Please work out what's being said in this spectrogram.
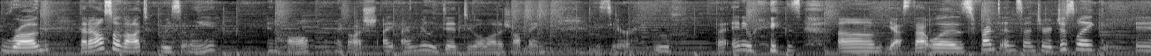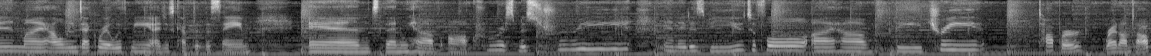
rug that I also got recently in a haul. Oh my gosh, I, I really did do a lot of shopping this year. Oof. But anyways, um, yes, that was front and center, just like in my Halloween decorate with me. I just kept it the same. And then we have our Christmas tree, and it is beautiful. I have the tree topper right on top,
